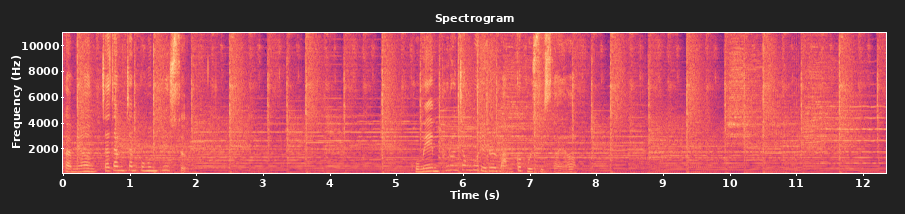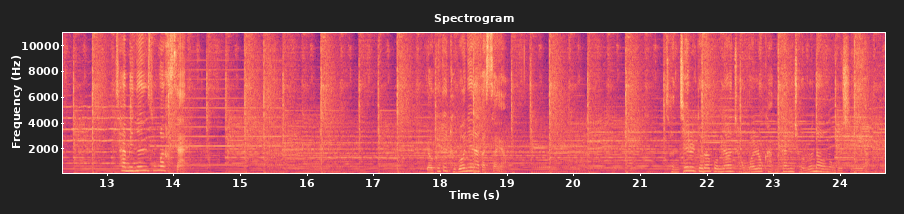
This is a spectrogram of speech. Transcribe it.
가면 짜장 짬뽕은 필수. 봄엔 푸른 청보리를 마음껏 볼 수 있어요. 3위는 송악산. 여기도 두 번이나 갔어요. 전체를 돌아보면 정말로 감탄이 절로 나오는 곳이에요.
